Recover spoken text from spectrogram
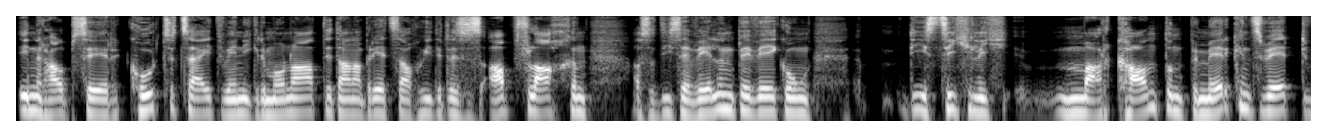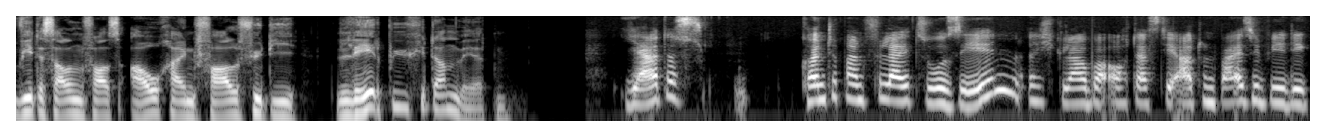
innerhalb sehr kurzer Zeit, weniger Monate, dann aber jetzt auch wieder dieses Abflachen. Also diese Wellenbewegung, die ist sicherlich markant und bemerkenswert. Wird es allenfalls auch ein Fall für die Lehrbücher dann werden? Ja, das könnte man vielleicht so sehen. Ich glaube auch, dass die Art und Weise, wie die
